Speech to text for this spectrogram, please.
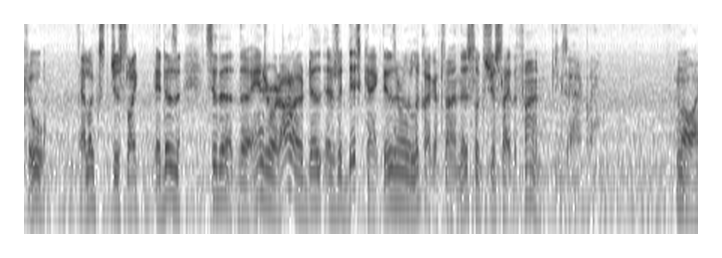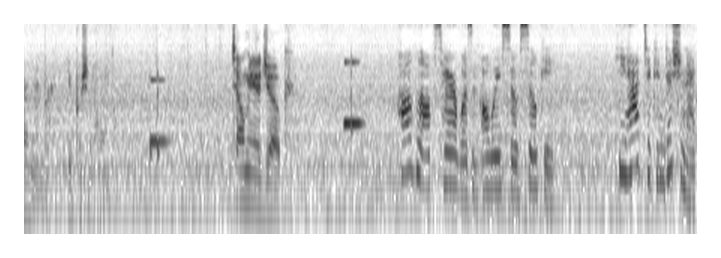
Cool. That looks just like it doesn't. See the the Android Auto does. There's a disconnect. It doesn't really look like a phone. This looks just like the phone. Exactly. Hmm. Oh, I remember. You push and hold. Tell me a joke. Pavlov's hair wasn't always so silky. He had to condition it.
